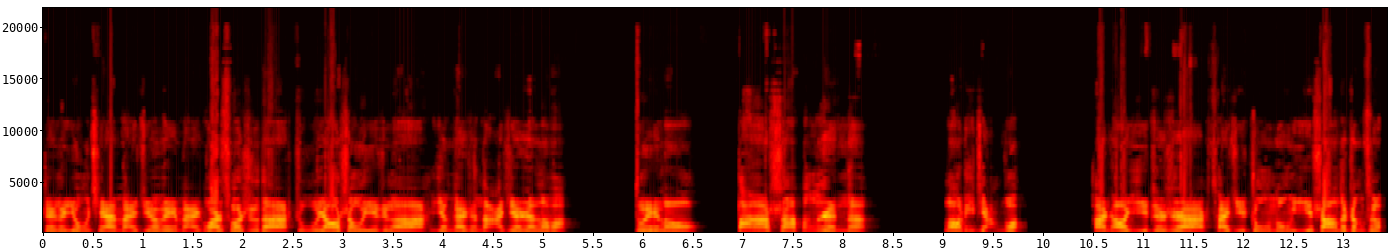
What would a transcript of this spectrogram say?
这个用钱买爵位、买官措施的主要受益者应该是哪些人了吗？对喽，大商人呢？老李讲过，汉朝一直是采取重农抑商的政策，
